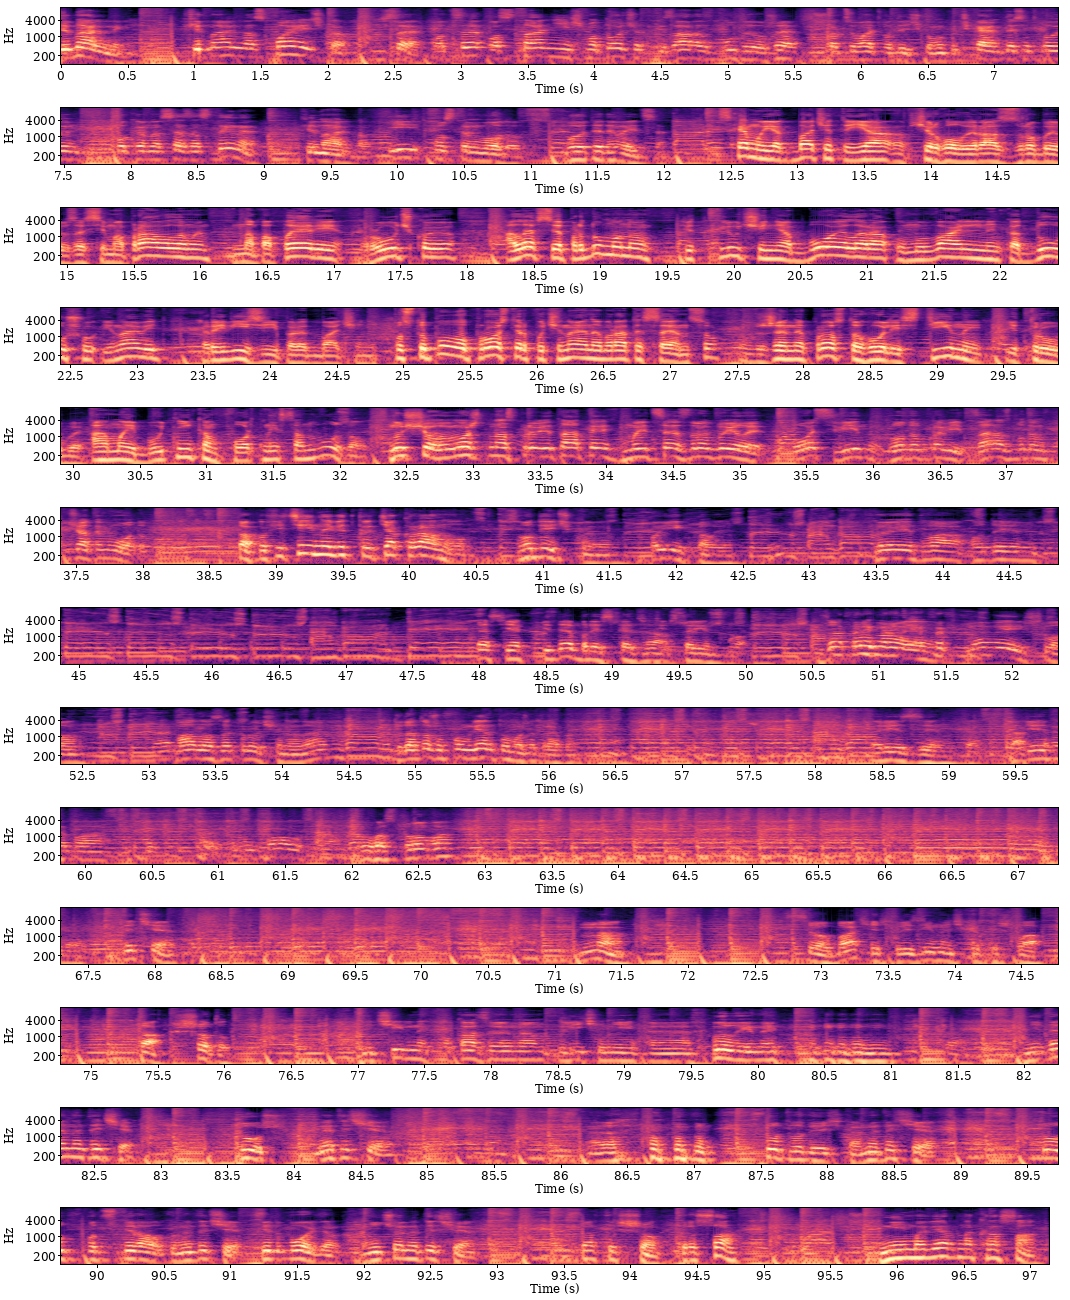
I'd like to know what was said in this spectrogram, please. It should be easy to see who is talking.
Speaker 1: Фінальний. Фінальна спаєчка. Все. Оце останній шматочок, і зараз буде вже працювати водичка. Ми почекаємо 10 хвилин, поки воно все застине фінально, і пустимо воду. Будете дивитися.
Speaker 2: Схему, як бачите, я в черговий раз зробив за всіма правилами на папері, ручкою, але все продумано: підключення бойлера, умивальника, душу і навіть ревізії передбачені. Поступово простір починає набирати сенсу. Вже не просто голі стіни і труби, а майбутній комфортний санвузол.
Speaker 1: Ну що, ви можете нас привітати? Ми це зробили. Ось він, водопровід. Зараз будемо включати воду. Так, офіційне відкриття крану з водичкою. Поїхали. 3, 2, 1. Зараз як піде бризкать з сторін. Закриваємо. Не вийшло. Мало закручено, да? Туди теж фумленту може треба. Різинка. Тоді треба. Друга спроба. Тече. На. Все, бачиш, резиночка пішла. Так, що тут? Лічильник показує нам лічені е, хвилини. Ніде не тече. Душ не тече. Е, Тут водичка не тече. Тут під стиралку не тече. Під бойлер нічого не тече. Та ти що? Краса. Неймовірна краса.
